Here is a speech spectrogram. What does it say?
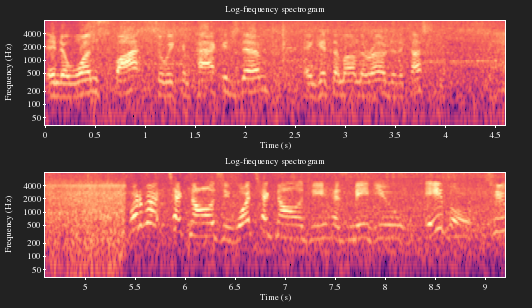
into one spot so we can package them and get them on the road to the customer. What about technology? What technology has made you able to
